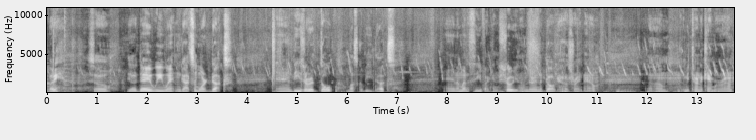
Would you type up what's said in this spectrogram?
everybody. So the other day we went and got some more ducks. And these are adult Muscovy ducks. And I'm going to see if I can show you them. They're in the doghouse right now. Um, let me turn the camera around.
